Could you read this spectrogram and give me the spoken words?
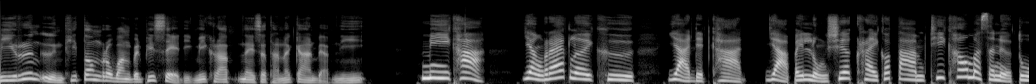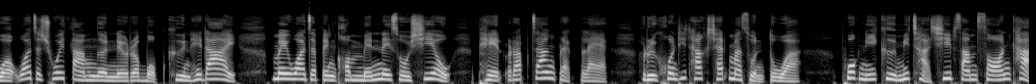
มีเรื่องอื่นที่ต้องระวังเป็นพิเศษอีกไหมครับ ในสถานการณ์แบบนี้ มีค่ะ อย่างแรกเลยคือ อย่าเด็ดขาด อย่าไปหลงเชื่อใครก็ตามที่เข้ามาเสนอตัวว่าจะช่วยตามเงินในระบบคืนให้ได้ ไม่ว่าจะเป็นคอมเมนต์ในโซเชียลเพจรับจ้างแปลกๆ หรือคนที่ทักแชทมาส่วนตัว พวกนี้คือมิจฉาชีพซ้ำซ้อนค่ะ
